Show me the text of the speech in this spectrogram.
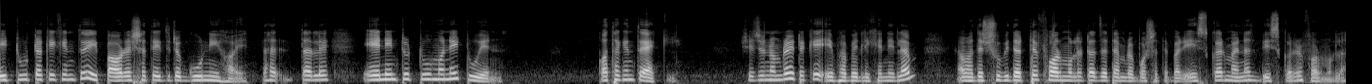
এই টুটাকে কিন্তু এই পাওয়ারের সাথে এই দুটো গুণই হয়। তাহলে এন ইন্টু টু মানে টু এন কথা কিন্তু একই। সেজন্য আমরা এটাকে এভাবে লিখে নিলাম। আমাদের সুবিধার্থে ফর্মুলাটা যাতে আমরা বসাতে পারি এ স্কোয়ার মাইনাস বি স্কোয়ারের ফর্মুলা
